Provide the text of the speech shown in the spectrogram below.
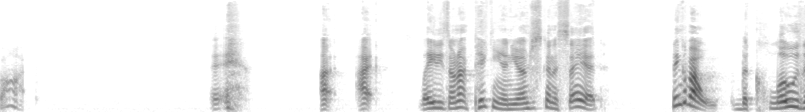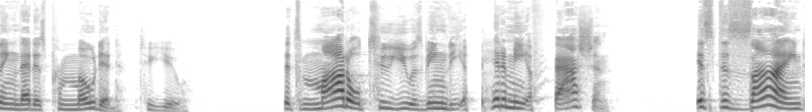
thought. Eh, I, I, ladies, I'm not picking on you. I'm just going to say it. Think about the clothing that is promoted to you, that's modeled to you as being the epitome of fashion. It's designed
